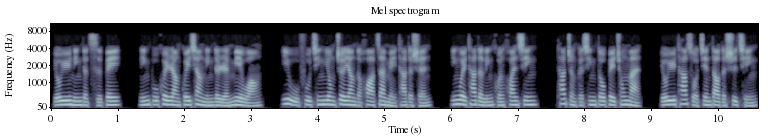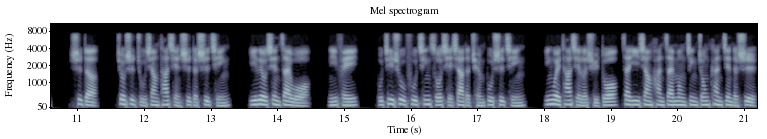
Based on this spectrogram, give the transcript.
由于您的慈悲，您不会让归向您的人灭亡。”一五父亲用这样的话赞美他的神，因为他的灵魂欢欣，他整个心都被充满。由于他所见到的事情，是的，就是主向他显示的事情。一六现在我尼肥不记述父亲所写下的全部事情。因为他写了许多在意象和在梦境中看见的事，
